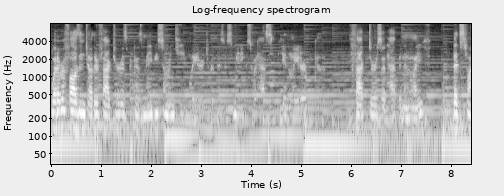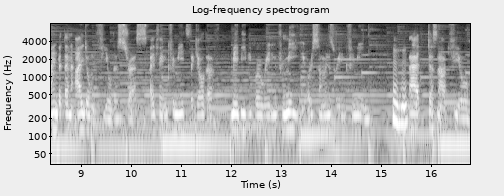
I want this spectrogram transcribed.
Whatever falls into other factors because maybe someone came later to a business meeting, so it has to begin later because factors that happen in life, that's fine. But then I don't feel the stress. I think for me, it's the guilt of maybe people are waiting for me or someone's waiting for me. Mm-hmm. That does not feel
